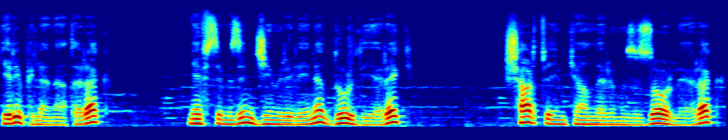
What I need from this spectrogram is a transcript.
geri plana atarak nefsimizin cimriliğine dur diyerek şart ve imkanlarımızı zorlayarak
